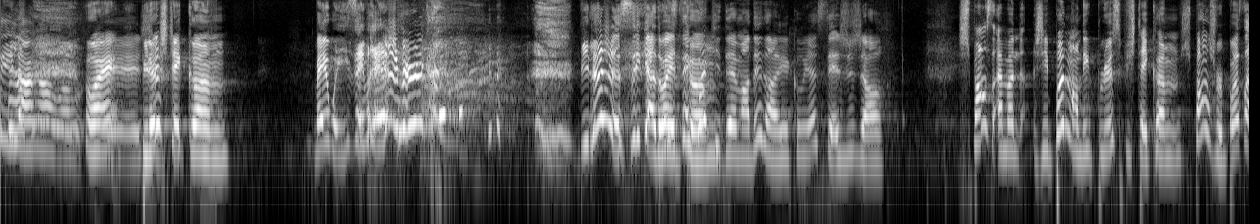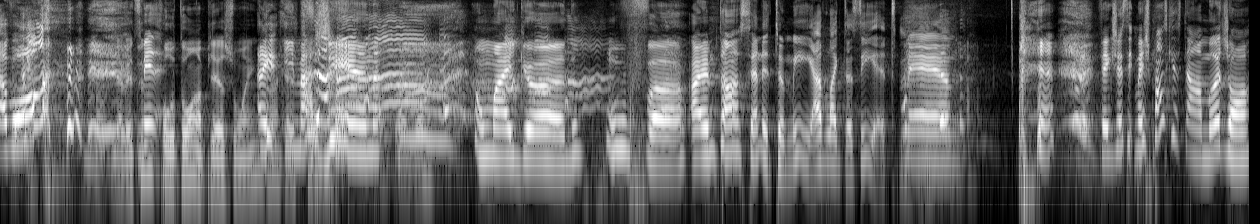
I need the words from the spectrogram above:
C'est hilarant, Ouais. Puis là j'étais comme ben oui, c'est vrai, je veux. Puis là je sais qu'elle doit être C'était quoi comme qui demandait dans les courriels? C'était juste genre, je pense j'ai pas demandé plus puis j'étais comme je pense je veux pas savoir. Non. Y avait-tu Mais- une photo en pièce jointe? Hey, imagine. Oh my god. Ouf. euh, En même temps, send it to me. I'd like to see it. Mais. fait que je sais. Mais je pense que c'était en mode genre.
